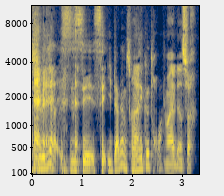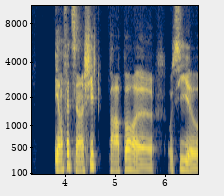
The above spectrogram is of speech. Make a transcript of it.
je veux dire. C'est- hyper bien parce qu'on Ouais. n'est que trois. Ouais, bien sûr. Et en fait, c'est un shift par rapport euh, aussi euh,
